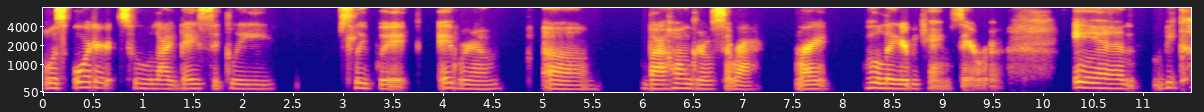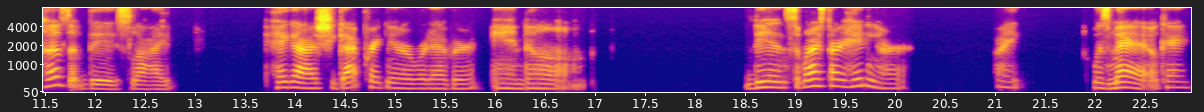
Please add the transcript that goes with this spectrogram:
was ordered to like basically sleep with Abraham um by homegirl Sarai, right? Who later became Sarah. And because of this, like, guys, she got pregnant or whatever, and um then Sarai started hating her. Like, was mad, okay?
